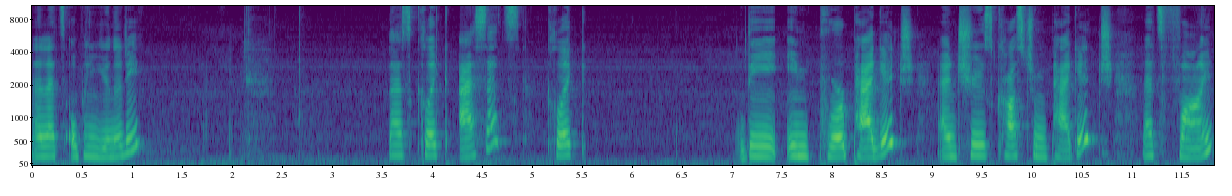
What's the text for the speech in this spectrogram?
And let's open Unity. Let's click Assets, click the import package and choose custom package. Let's find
